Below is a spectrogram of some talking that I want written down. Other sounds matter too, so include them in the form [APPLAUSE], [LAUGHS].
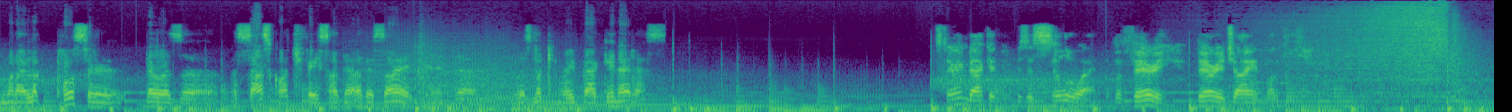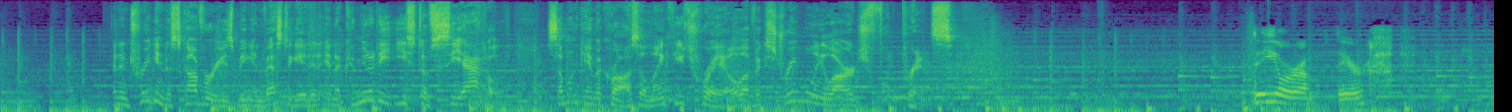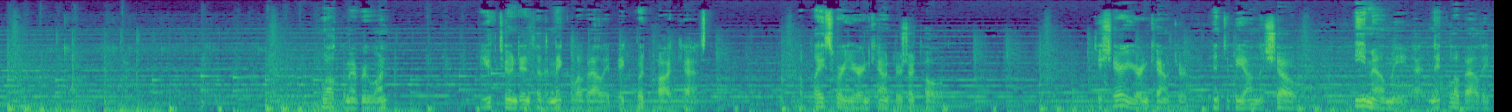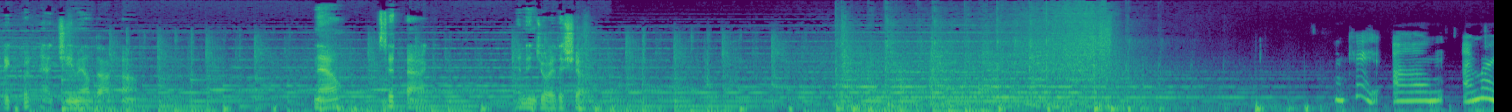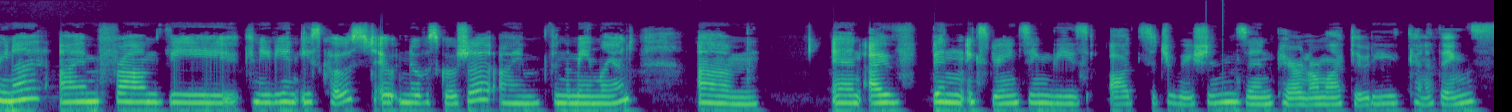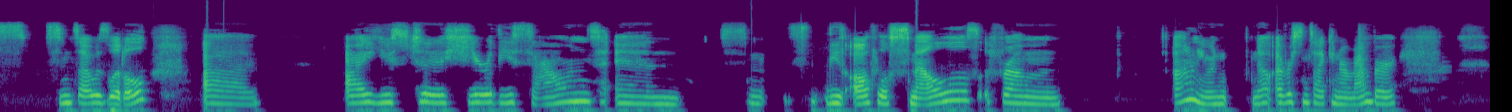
And when I looked closer, there was a, a Sasquatch face on the other side, and uh, it was looking right back in at us. Staring back at me is a silhouette of a very, very giant monkey. An intriguing discovery is being investigated in a community east of Seattle. Someone came across a lengthy trail of extremely large footprints. They are up there. Welcome, everyone. You've tuned into the Nicola Valley Bigfoot Podcast, a place where your encounters are told. To share your encounter and to be on the show, email me at nicolavalley.bigfoot at gmail.com. Now, sit back and enjoy the show. From the Canadian East Coast, out in Nova Scotia. I'm from the mainland. Um, and I've been experiencing these odd situations and paranormal activity kind of things since I was little. Uh, I used to hear these sounds and sm- these awful smells from I don't even know ever since I can remember.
